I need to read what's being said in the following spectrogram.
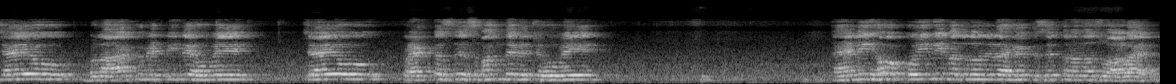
ਚਾਹੇ ਉਹ ਬਲਾਕ ਕਮੇਟੀ ਤੇ ਹੋਵੇ, ਚਾਹੇ ਉਹ ਪ੍ਰੈਕਟਿਸ ਦੇ ਸੰਬੰਧ ਦੇ ਵਿੱਚ ਹੋਵੇ, ਐ ਨਹੀਂ ਹੋ ਕੋਈ ਵੀ ਮਤਲਬ ਜਿਹੜਾ ਹੈਗਾ ਕਿਸੇ ਤਰ੍ਹਾਂ ਦਾ ਸਵਾਲ ਹੈ।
